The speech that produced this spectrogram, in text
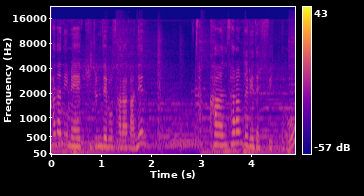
하나님의 기준대로 살아가는 착한 사람들이 될 수 있도록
